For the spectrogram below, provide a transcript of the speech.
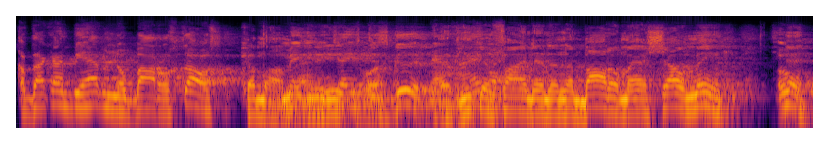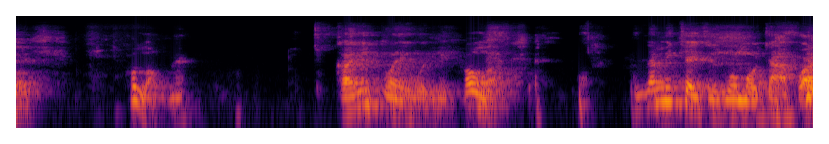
because I can't be having no bottle sauce. Come on, making man. it You- taste as good now. If you can find it in a bottle, man, show me. Hold on, man. Cause you playing with me. Hold on. Let me taste this one more time before I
